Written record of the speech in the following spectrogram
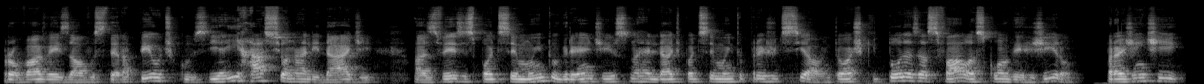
prováveis alvos terapêuticos e a irracionalidade às vezes pode ser muito grande e isso na realidade pode ser muito prejudicial. Então acho que todas as falas convergiram para a gente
